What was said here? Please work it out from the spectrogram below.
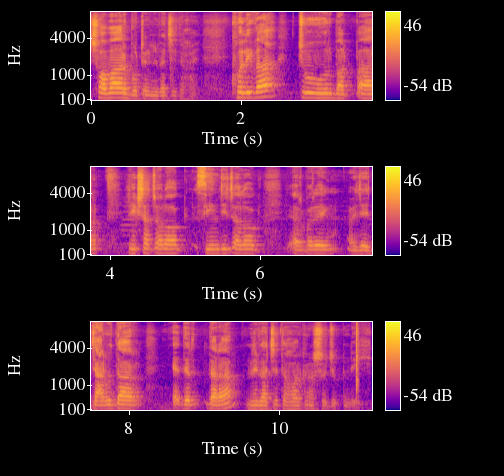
সবার ভোটে নির্বাচিত হয়। খলিফা, চোর, বাটপার, রিক্সা চালক, সিএনজি চালক, তারপরে ওই যে জারুদার, এদের দ্বারা নির্বাচিত হওয়ার কোনো সুযোগ নেই।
